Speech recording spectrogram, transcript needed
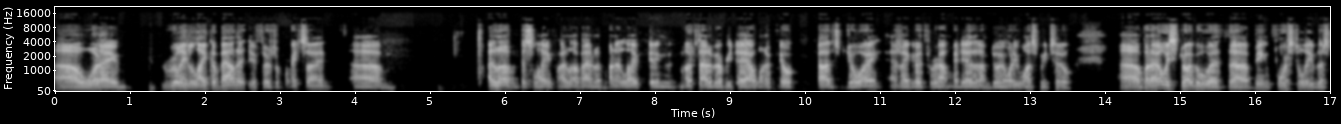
Uh, what I really like about it, if there's a bright side, um, I love this life. I love having an abundant life, getting the most out of every day. I want to feel God's joy as I go throughout my day that I'm doing what He wants me to. Uh, but I always struggle with uh, being forced to leave this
